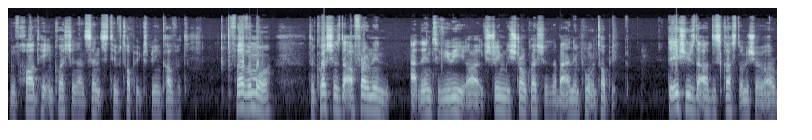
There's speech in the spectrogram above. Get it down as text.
with hard hitting questions and sensitive topics being covered. Furthermore, the questions that are thrown in at the interviewee are extremely strong questions about an important topic. The issues that are discussed on the show are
